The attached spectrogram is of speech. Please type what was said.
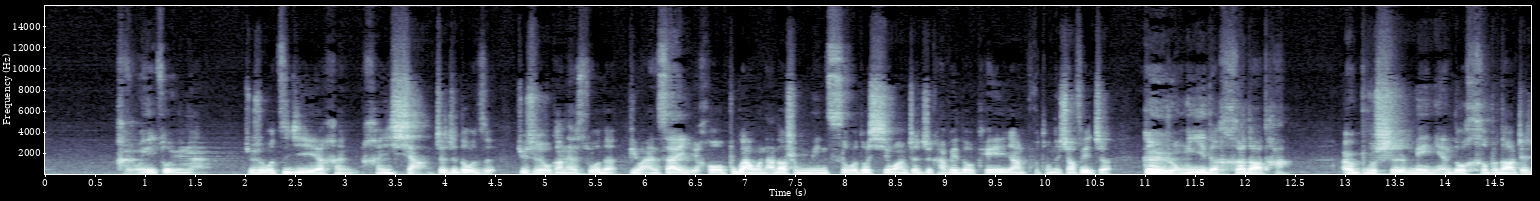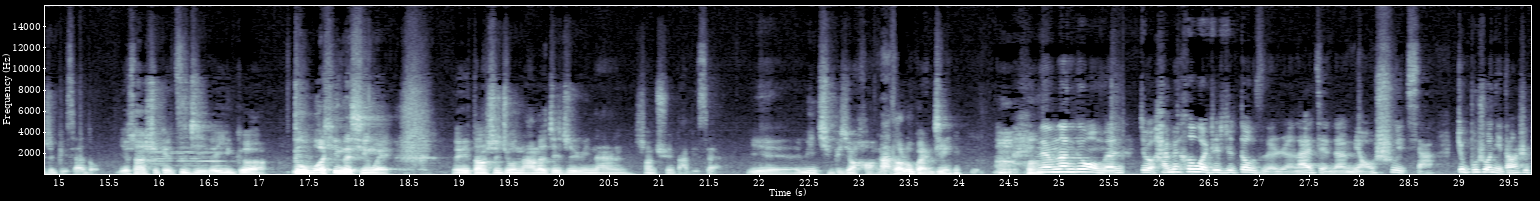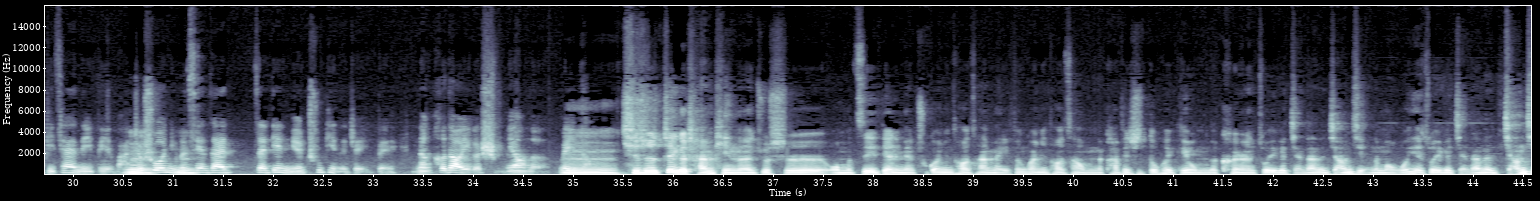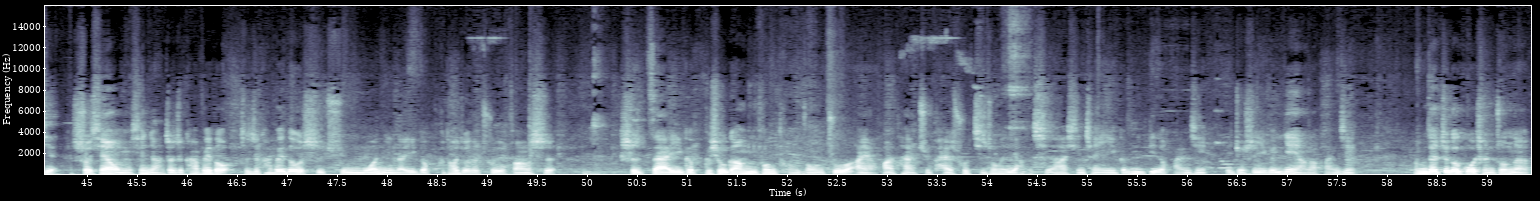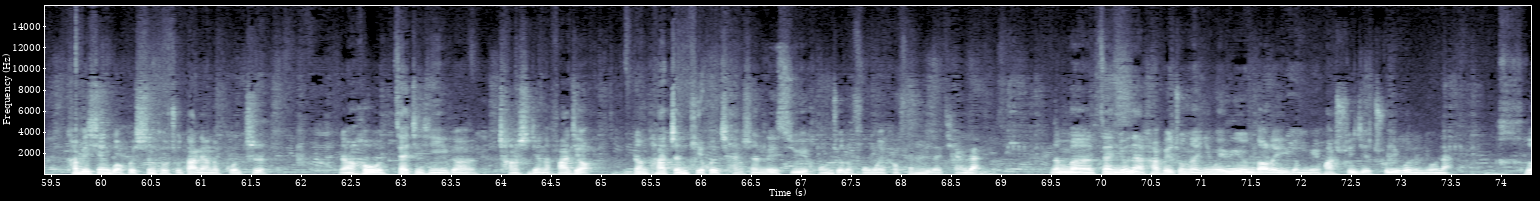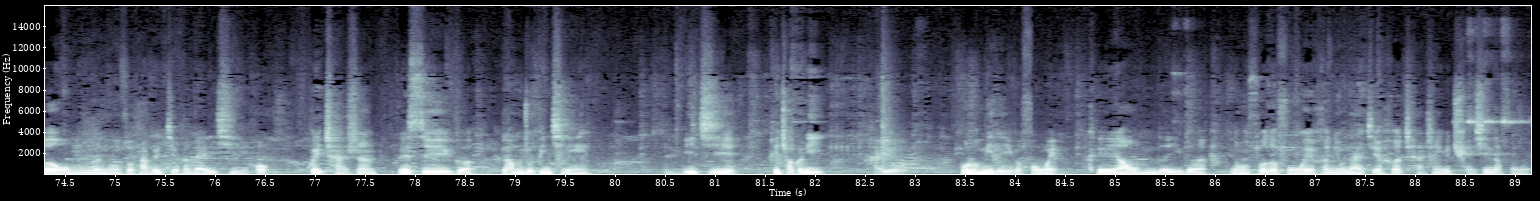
很容易做云南，就是我自己也很很想这只豆子，就是我刚才说的，比完赛以后，不管我拿到什么名次，我都希望这只咖啡豆可以让普通的消费者更容易的喝到它，而不是每年都喝不到这只比赛豆，也算是给自己的一个赌博性的行为。所以当时就拿了这支云南上去打比赛，也运气比较好，拿到了冠军。能不能跟我们就还没喝过这支豆子的人来简单描述一下？就不说你当时比赛那一杯吧，就说你们现在。在店里面出品的这一杯能喝到一个什么样的味道？嗯，其实这个产品呢，就是我们自己店里面出冠军套餐，每一份冠军套餐，我们的咖啡师都会给我们的客人做一个简单的讲解。那么我也做一个简单的讲解。首先，我们先讲这支咖啡豆。这支咖啡豆是去模拟了一个葡萄酒的处理方式，是在一个不锈钢密封桶中注入二氧化碳，去排出其中的氧气，让它形成一个密闭的环境，也就是一个厌氧的环境。那么在这个过程中呢，咖啡鲜果会渗透出大量的果汁，然后再进行一个长时间的发酵，让它整体会产生类似于红酒的风味和蜂蜜的甜感。那么在牛奶咖啡中呢，因为运用到了一个酶化水解处理过的牛奶，和我们的浓缩咖啡结合在一起以后，会产生类似于一个朗姆酒冰淇淋，以及黑巧克力，还有菠萝蜜的一个风味。可以让我们的一个浓缩的风味和牛奶结合，产生一个全新的风味。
